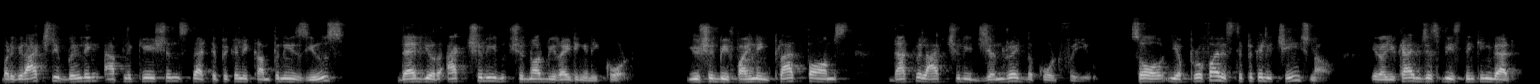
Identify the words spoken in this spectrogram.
But if you're actually building applications that typically companies use, then you're actually should not be writing any code. You should be finding platforms that will actually generate the code for you. So your profile is typically changed now. You know, you can't just be thinking that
